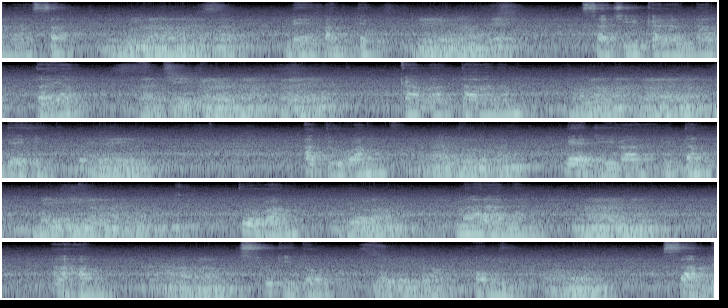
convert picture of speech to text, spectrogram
Sati Satikaranataya Satikaranataya Kamatanam Kamatanam Dehi. Dehi. Atuam Atuam Mediva Itam Mediva Tuam Tuam Maranam Maranam. Aham sábado.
